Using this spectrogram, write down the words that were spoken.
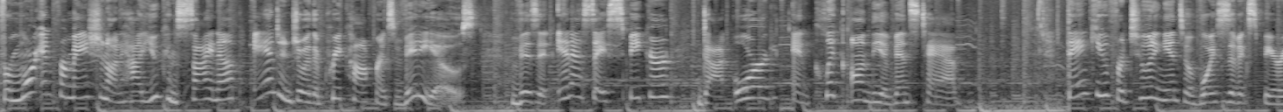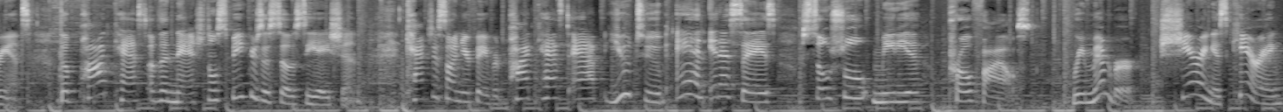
For more information on how you can sign up and enjoy the pre conference videos, visit nsaspeaker.org and click on the Events tab. Thank you for tuning in to Voices of Experience, the podcast of the National Speakers Association. Catch us on your favorite podcast app, YouTube, and NSA's social media profiles. Remember, sharing is caring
